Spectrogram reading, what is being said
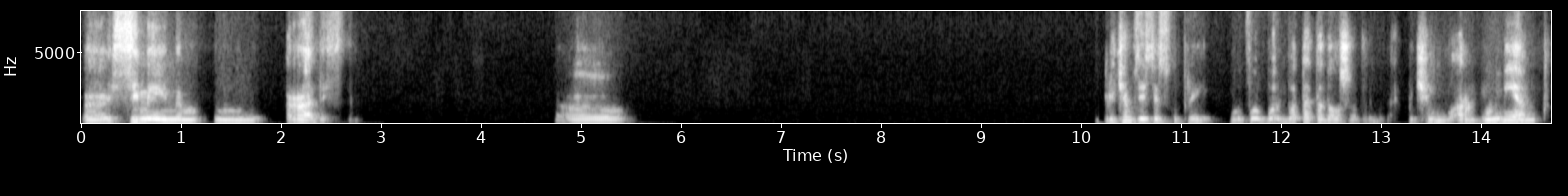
семейным радостям. Причем здесь искупление? Вот, вот, вот это должно быть. Почему аргумент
